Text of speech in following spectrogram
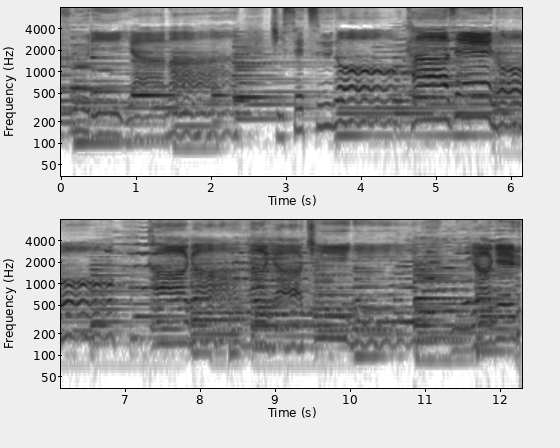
フリ山季節の風の輝きに見上げる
